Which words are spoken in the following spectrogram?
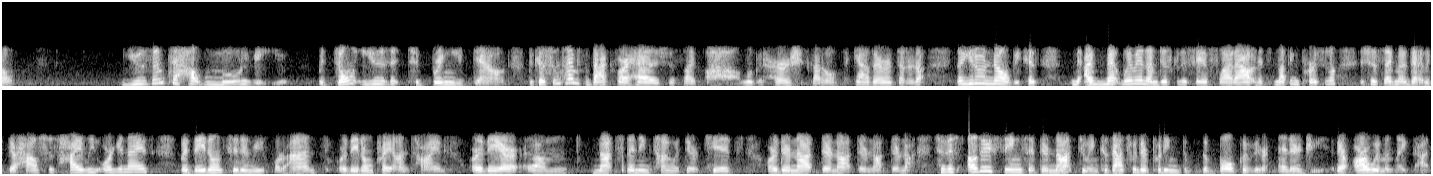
Don't use them to help motivate you but don't use it to bring you down. Because sometimes the back of our head is just like, oh, look at her, she's got it all together, da da da. No, you don't know because I've met women. I'm just gonna say it flat out, and it's nothing personal. It's just I met that like their house is highly organized, but they don't sit and read Quran, or they don't pray on time, or they are um not spending time with their kids, or they're not they're not they're not they're not. So there's other things that they're not doing because that's where they're putting the, the bulk of their energy. There are women like that.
